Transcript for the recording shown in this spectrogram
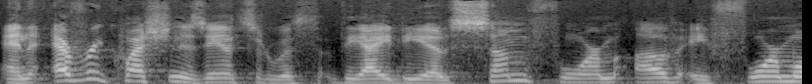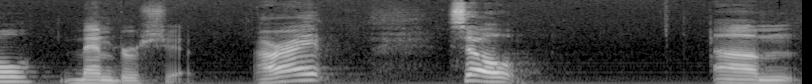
And every question is answered with the idea of some form of a formal membership. All right? So, um,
